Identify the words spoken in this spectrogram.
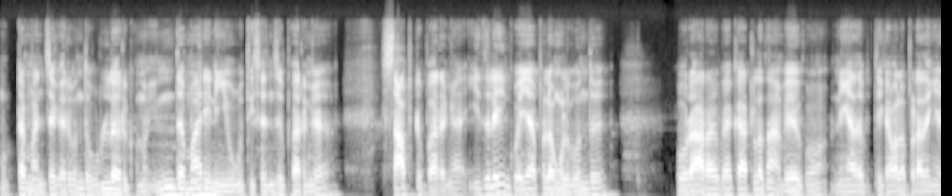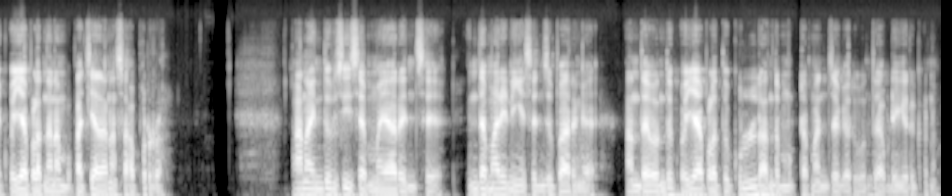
முட்டை மஞ்சக்கரு வந்து உள்ள இருக்கணும். இந்த மாரி நீங்க ஊத்தி செஞ்சு பாருங்க. சாப்பிட்டு பாருங்க. இதுலயும் கொய்யாப்பழம் உங்களுக்கு வந்து ஒரு 1/2 வேக்காட்ல தான் வேகும். நீங்க அத பத்தி கவலைப்படாதீங்க. கொய்யாப்பழம் தான் நம்ம பச்சையா தானே சாப்பிடுறோம். ஆனா, இந்த ருசி செம்மையா இருந்துச்சு. இந்த மாரி நீங்க செஞ்சு பாருங்க. அந்த வந்து கொய்யாப்பழத்துக்குள்ளே அந்த முட்டை மஞ்சக்கரு வந்து அப்படியே இருக்கணும்.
